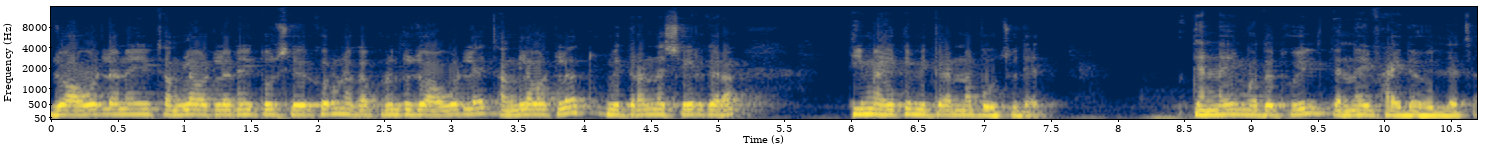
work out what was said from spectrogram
जो आवडला नाही चांगला वाटला नाही तो शेअर करू नका. परंतु जो आवडला आहे चांगला वाटला तो मित्रांना शेअर करा. ती माहिती मित्रांना पोहोचू द्या त्यांनाही मदत होईल त्यांनाही फायदा होईल त्याचा.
